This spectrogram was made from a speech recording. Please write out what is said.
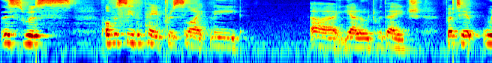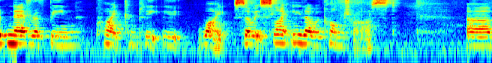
this was obviously the paper is slightly uh, yellowed with age, but it would never have been quite completely white, so it's slightly lower contrast. Um,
